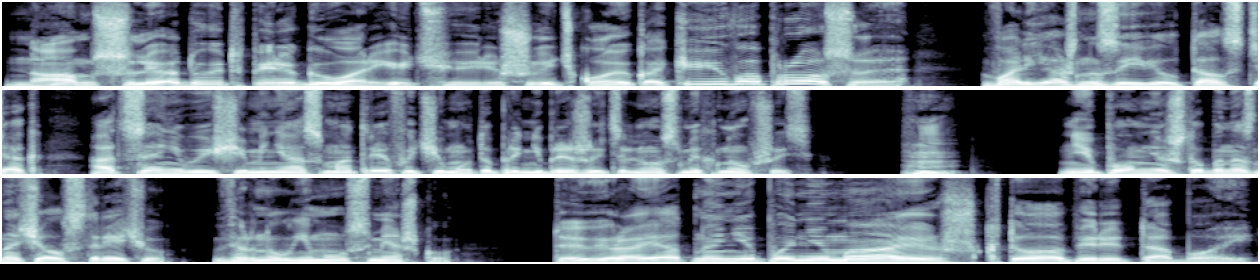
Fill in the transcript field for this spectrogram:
«Нам следует переговорить и решить кое-какие вопросы», Вальяжно заявил толстяк, оценивающий меня осмотрев и чему-то пренебрежительно усмехнувшись. «Хм, не помню, чтобы назначал встречу», — вернул ему усмешку. «Ты, вероятно, не понимаешь, кто перед тобой»,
